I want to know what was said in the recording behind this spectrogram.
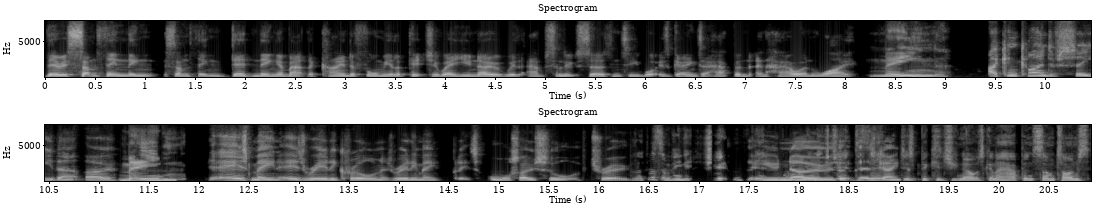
there is something something deadening about the kind of formula picture where you know with absolute certainty what is going to happen and how and why. Mean, I can kind of see that though. mean. It is mean. It is really cruel and it's really mean, but it's also sort of true. But that doesn't mean it's shit. That you It know that shit, there's going to- just because you know what's going to happen. Sometimes,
